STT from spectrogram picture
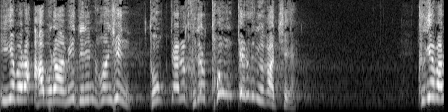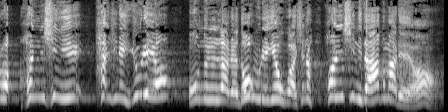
이게 바로 아브라함이 드린 헌신. 독자를 그대로 통째로 드린 것 같이. 그게 바로 헌신이, 헌신의 유래요. 오늘날에도 우리에게 요구하시는 헌신이다. 그 말이에요.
